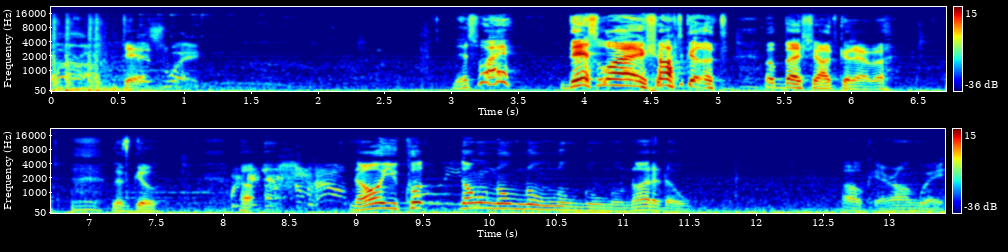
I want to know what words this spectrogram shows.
Clara, Dead. this way. This way? This way! Shortcut! The best shortcut ever. Let's go. Uh, no, you could. No, no, no, no, no, no, not at all. Okay, wrong way.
